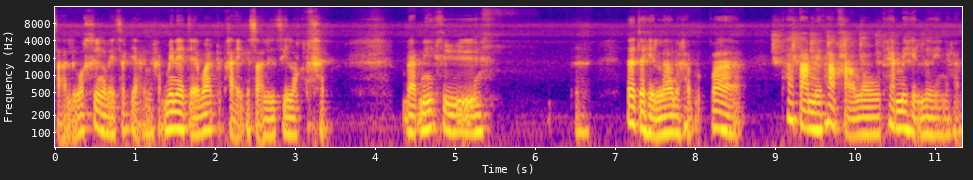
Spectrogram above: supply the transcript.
สารหรือว่าเครื่องอะไรสักอย่างนะครับ ไม่แน่ใจว่าถ่ายเอกสารหรือซีล็อกนะครับ แบบนี้คือ น่าจะเห็นแล้วนะครับว่าถ้าตามในภาพข่าวเราแทบไม่เห็นเลยนะครับ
